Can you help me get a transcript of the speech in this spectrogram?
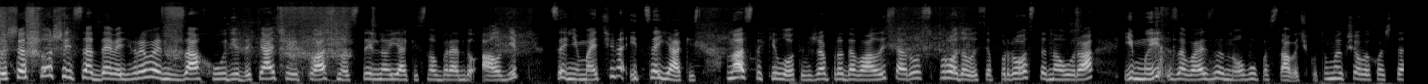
Лише 169 гривень за худі дитячі від класного стильного якісного бренду Aldi. Це Німеччина і це якість. У нас такі лоти вже продавалися, розпродалися просто на ура, і ми завезли нову поставочку. Тому, якщо ви хочете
